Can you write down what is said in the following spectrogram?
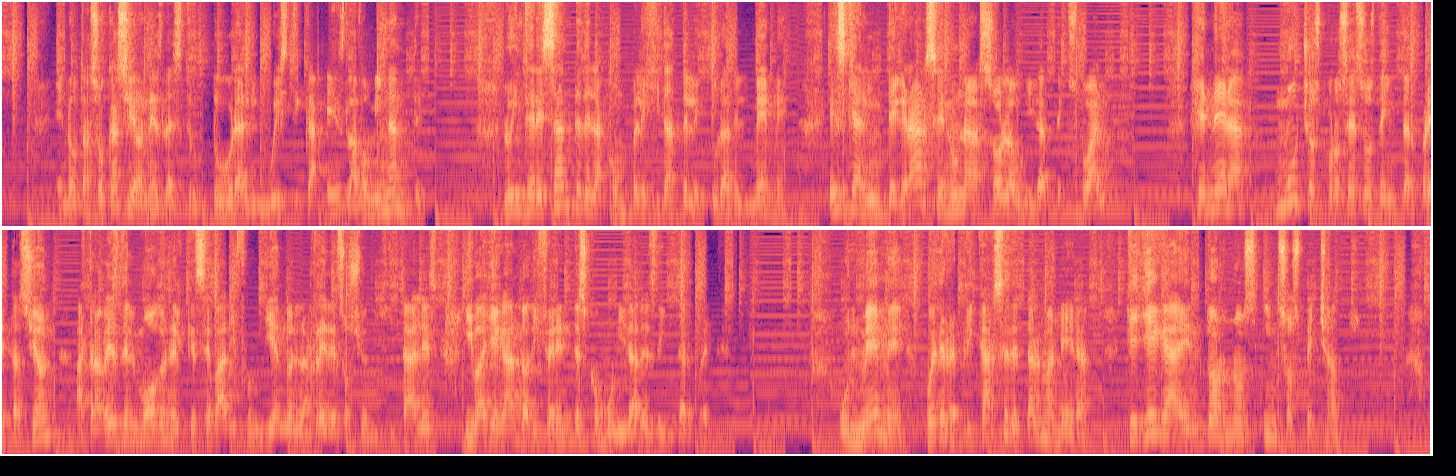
en otras ocasiones la estructura lingüística es la dominante. Lo interesante de la complejidad de lectura del meme es que al integrarse en una sola unidad textual, genera muchos procesos de interpretación a través del modo en el que se va difundiendo en las redes sociodigitales y va llegando a diferentes comunidades de intérpretes. Un meme puede replicarse de tal manera que llega a entornos insospechados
